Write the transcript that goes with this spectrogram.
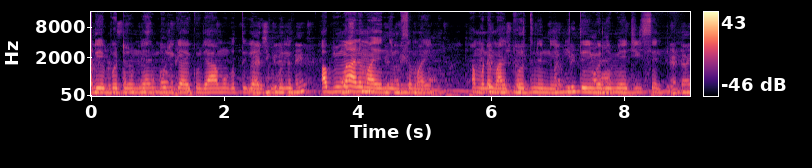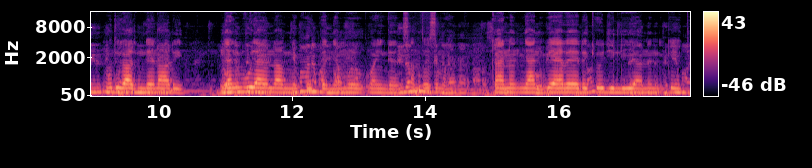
അറിയപ്പെട്ടിരുന്നു ഞാൻ നെൽമുഴിക്കാർക്കും രാമകുത്തുകാർക്കും ഒരു അഭിമാനമായ നിമിഷമായിരുന്നു. നമ്മുടെ മലപ്പുറത്ത് നിന്ന് ഇത്രയും വലിയ മേജീസൻ മുതുകാരന്റെ നാട് നിലമ്പൂരാണെന്ന് അറിഞ്ഞപ്പോൾ തന്നെ നമ്മൾ ഭയങ്കര സന്തോഷമായി. കാരണം ഞാൻ വേറെ ഏതൊക്കെയോ ജില്ലയാണ് കേട്ടു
